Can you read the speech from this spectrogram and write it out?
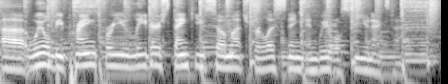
uh, we will be praying for you, leaders. Thank you so much for listening, and we will see you next time.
